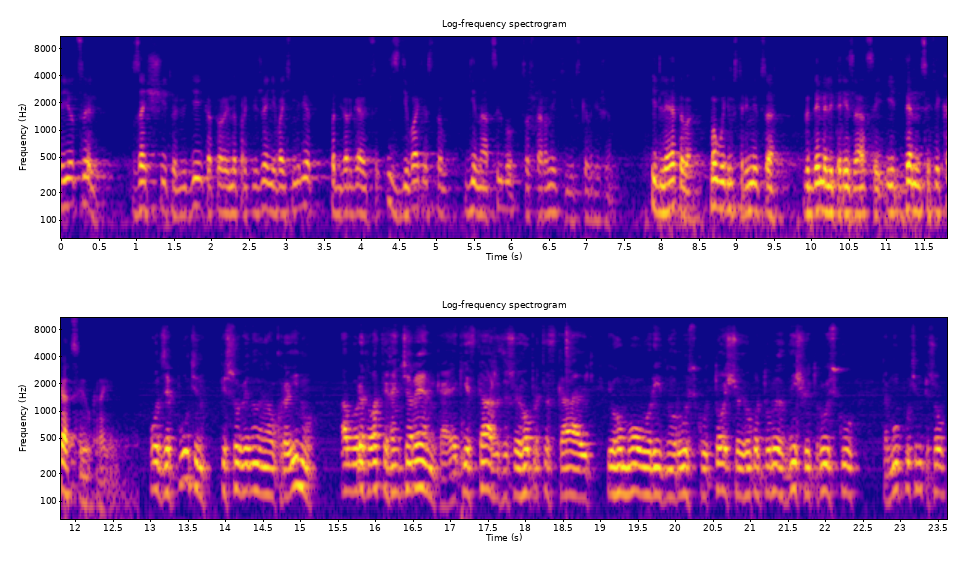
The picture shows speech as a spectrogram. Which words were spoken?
Ее цель – защита людей, которые на протяжении 8 лет подвергаются издевательствам, геноциду со стороны киевского режима. И для этого мы будем стремиться к демилитаризации и денацификации Украины. Отже, Путін пішов війною на Україну, аби врятувати Гончаренка, який скаржиться, що його притискають, його мову рідну руську, тощо його культуру знищують руську. Тому Путін пішов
